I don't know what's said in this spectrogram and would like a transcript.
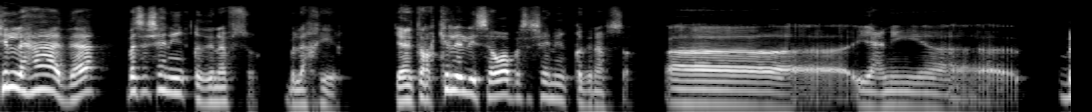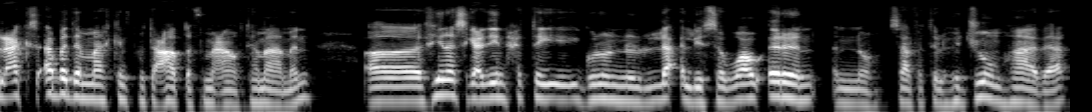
كل هذا بس عشان ينقذ نفسه بالأخير. يعني ترى كل اللي سواه بس عشان ينقذ نفسه. آه يعني آه بالعكس ابدا ما كنت متعاطف معه تماما. آه في ناس قاعدين حتى يقولون إنه لا اللي سواه ايرن إنه سالفة الهجوم هذا.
